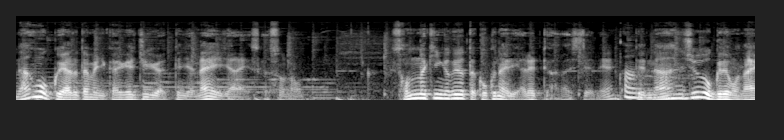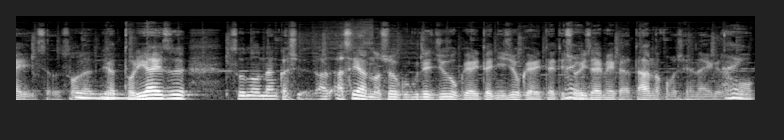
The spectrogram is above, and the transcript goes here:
何億やるために海外事業やってんじゃないじゃないですか。そのそんな金額だったら国内でやれっていう話でね。で何十億でもないですよ。そんなうん。いやとりあえずそのなんか ASEAN の小国で10億やりたい20億やりたいって消費財メーカーだってあるのかもしれないけども、はい。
